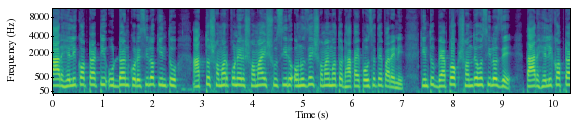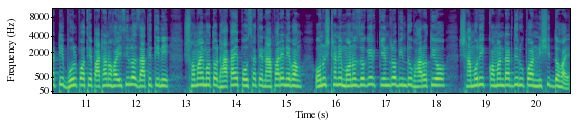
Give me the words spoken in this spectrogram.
তার হেলিকপ্টারটি উড্ডয়ন করেছিল, কিন্তু আত্মসমর্পণের সময়সূচির অনুযায়ী সময়মতো ঢাকায় পৌঁছাতে পারেনি। কিন্তু ব্যাপক সন্দেহ ছিল যে তার হেলিকপ্টারটি ভুল পথে পাঠানো হয়েছিল যাতে তিনি সময় মতো ঢাকায় পৌঁছাতে না পারেন এবং অনুষ্ঠানে মনোযোগের কেন্দ্রবিন্দু ভারতীয় সামরিক কমান্ডারদের উপর নিষিদ্ধ হয়।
